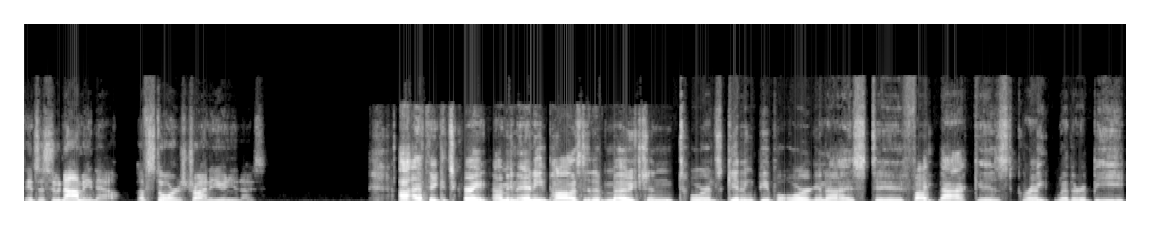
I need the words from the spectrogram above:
it's a tsunami now of stores trying to unionize. I think it's great. I mean, any positive motion towards getting people organized to fight back is great, whether it be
